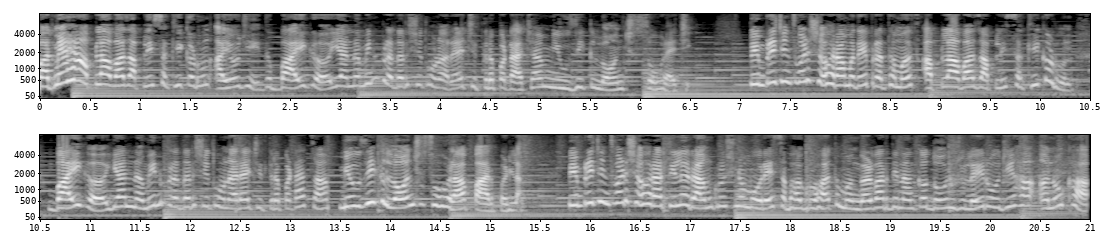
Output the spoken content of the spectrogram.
बातम्या आहे आपला आवाज आपली सखीकडून आयोजित बाईग या नवीन प्रदर्शित होणाऱ्या चित्रपटाच्या म्युझिक लॉन्च सोहळ्याची. पिंपरी चिंचवड शहरामध्ये प्रथमच आपला आवाज आपली सखीकडून बाईग या नवीन प्रदर्शित होणाऱ्या चित्रपटाचा म्युझिक लॉन्च सोहळा पार पडला. पिंपरी चिंचवड शहरातील रामकृष्ण मोरे सभागृहात मंगळवार दिनांक दोन जुलै रोजी हा अनोखा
